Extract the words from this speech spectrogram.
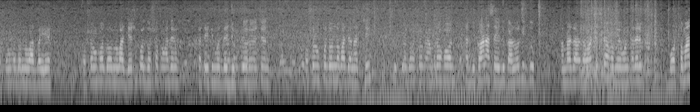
অসংখ্য ধন্যবাদ বাইরে অসংখ্য ধন্যবাদ যে সকল দর্শক আমাদের সাথে ইতিমধ্যে যুক্ত রয়েছেন অসংখ্য ধন্যবাদ জানাচ্ছি সুপ্রিয় দর্শক আমরা এখন একটা দোকান আছে এই দোকানেও কিন্তু আমরা যাওয়ার চেষ্টা করব এবং তাদের বর্তমান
